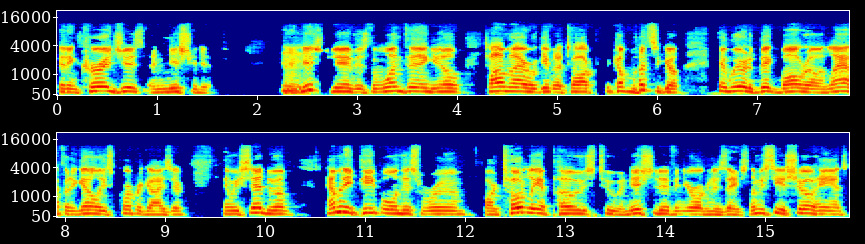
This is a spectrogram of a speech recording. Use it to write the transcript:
that encourages initiative. And mm-hmm. initiative is the one thing, you know, Tom and I were giving a talk a couple months ago, and we were at a big ballroom and laughing and got all these corporate guys there. And we said to them, How many people in this room are totally opposed to initiative in your organization? Let me see a show of hands.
